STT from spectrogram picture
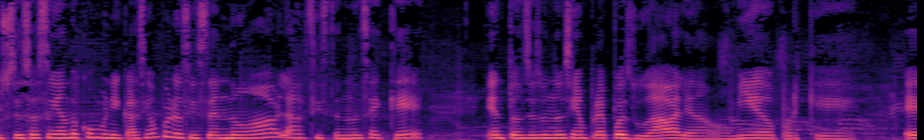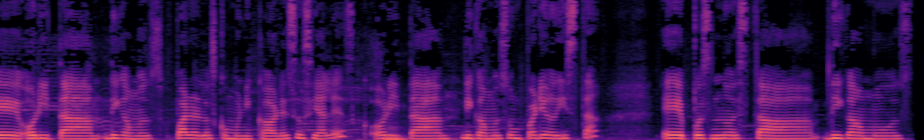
usted está estudiando comunicación, pero si usted no habla, si usted no sé qué, entonces uno siempre pues dudaba, le daba miedo porque eh, ahorita, digamos, para los comunicadores sociales, ahorita, digamos, un periodista, eh, pues no está, digamos,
